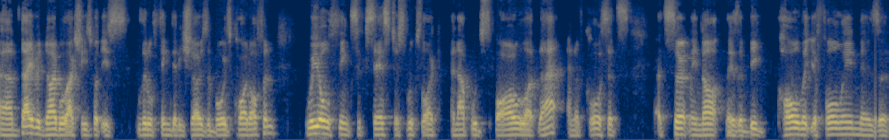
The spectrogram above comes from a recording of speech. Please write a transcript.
Um, David Noble actually has got this little thing that he shows the boys quite often. We all think success just looks like an upward spiral like that, and of course, it's it's certainly not. There's a big hole that you fall in. There's a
